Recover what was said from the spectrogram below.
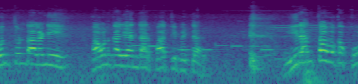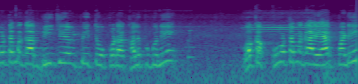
గొంతుండాలని పవన్ కళ్యాణ్ గారు పార్టీ పెట్టారు. వీరంతా ఒక కూటమిగా బీజేపీతో కూడా కలుపుకుని ఒక కూటమిగా ఏర్పడి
